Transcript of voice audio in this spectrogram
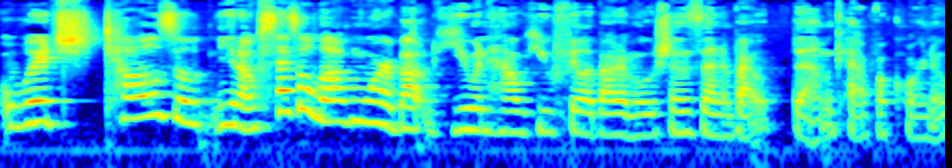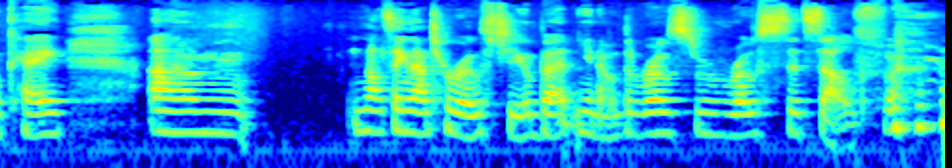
Which tells, you know, says a lot more about you and how you feel about emotions than about them, Capricorn, okay? Um, not saying that to roast you, but, you know, the roast roasts itself.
